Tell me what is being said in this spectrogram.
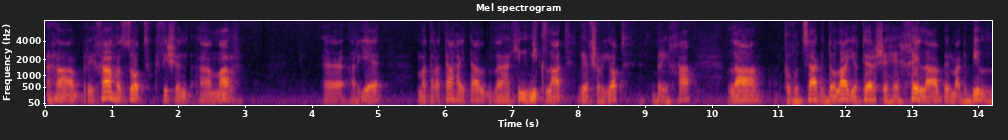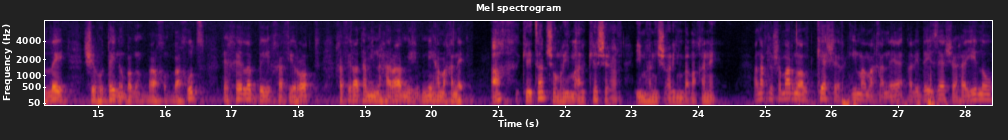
הבריחה הזאת, כפי שאמר אה, אריה, מטרתה הייתה להכין מקלט ואפשרויות בריחה לקבוצה גדולה יותר שהחלה במקביל לשהותנו בחוץ, החלה בחפירות, חפירת המנהרה מהמחנה. אך כיצד שומרים על קשר עם הנשארים במחנה? אנחנו שמרנו על קשר עם המחנה על ידי זה שהיינו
